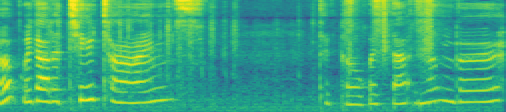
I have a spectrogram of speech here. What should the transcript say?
Oh, we got a two times to go with that number.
